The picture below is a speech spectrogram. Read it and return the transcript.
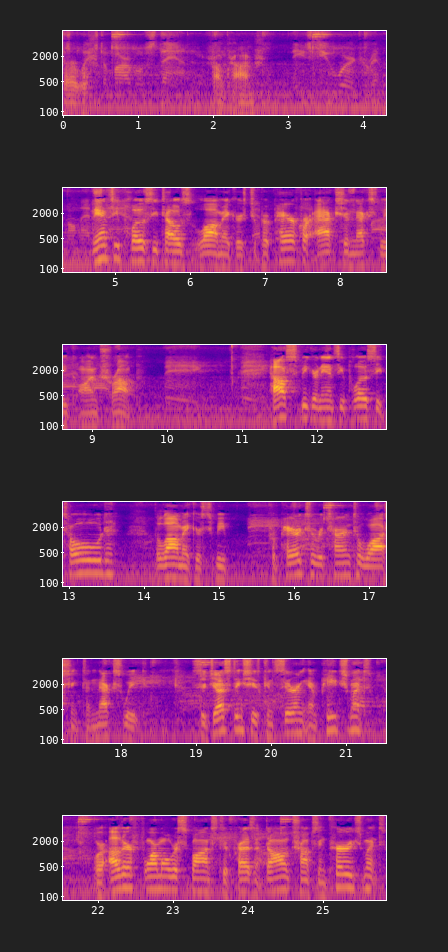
service Left a marble stand. sometimes. Nancy. Pelosi tells lawmakers to prepare for action next week on Trump. House Speaker Nancy Pelosi told the lawmakers to be prepared to return to Washington next week, suggesting she's considering impeachment or other formal response to President Donald Trump's encouragement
